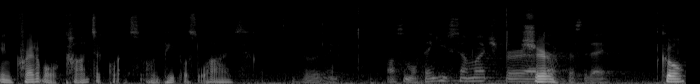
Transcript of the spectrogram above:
incredible consequence on people's lives. Absolutely. Awesome. Well, thank you so much for uh, Sure. us today. Cool.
